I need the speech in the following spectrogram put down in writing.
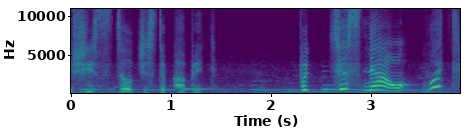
She's still just a puppet. But just now, what?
